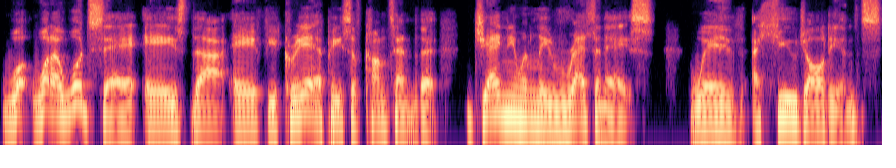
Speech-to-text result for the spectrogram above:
What what I would say is that if you create a piece of content that genuinely resonates with a huge audience,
